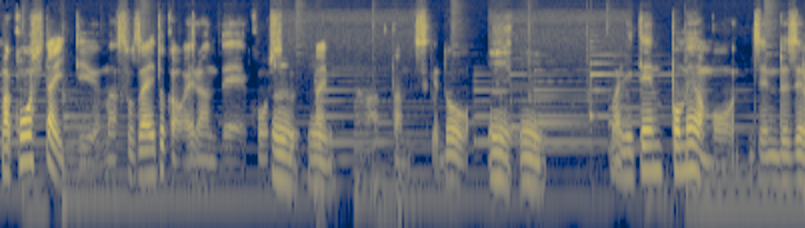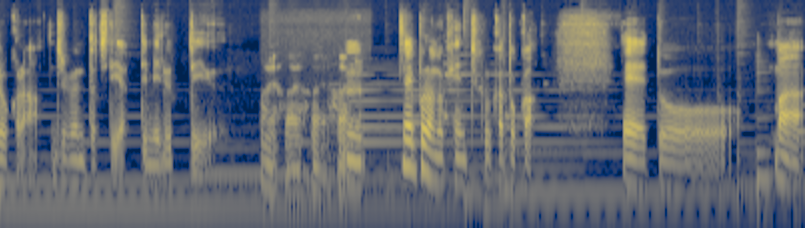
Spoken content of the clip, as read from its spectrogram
まあこうしたいっていう、まあ、素材とかを選んでこうしてくださいうんみたいなのがあったんですけど、どうんうん。まあ、2店舗目はもう全部ゼロから自分たちでやってみるっていうはいはいはいはい。うんでプロの建築家とかえっ、とまあ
